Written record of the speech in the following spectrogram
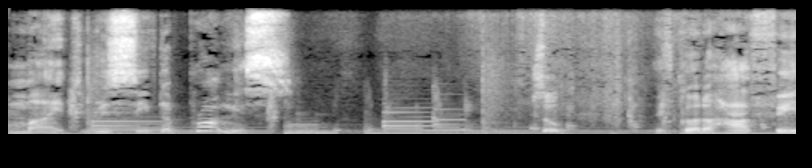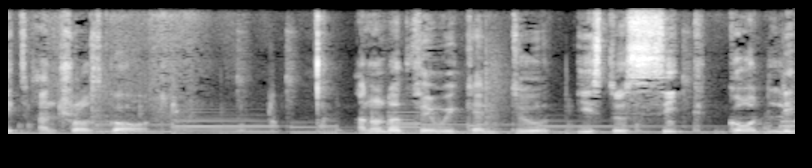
might receive the promise. So, we've got to have faith and trust God. Another thing we can do is to seek godly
